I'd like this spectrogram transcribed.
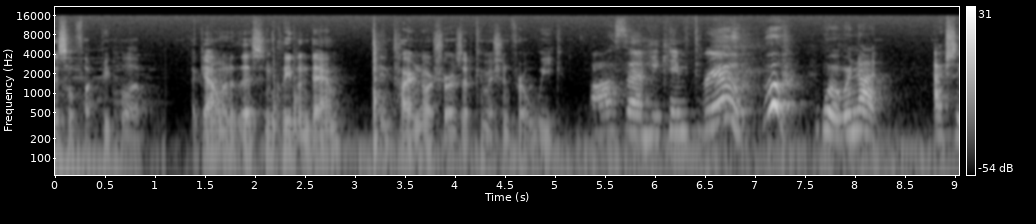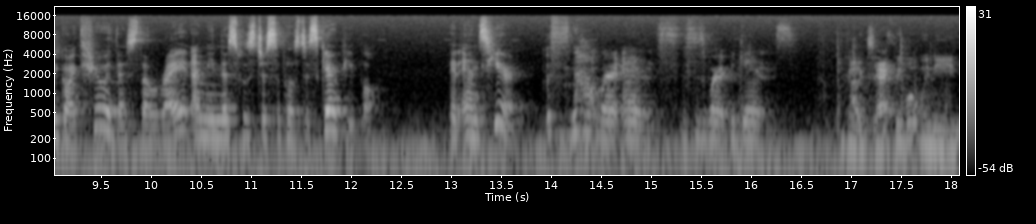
This will fuck people up. A gallon of this in Cleveland Dam, the entire North Shore is out of commission for a week. Awesome, he came through. Woo! Whoa, we're not actually going through with this though, right? I mean, this was just supposed to scare people. It ends here. This is not where it ends. This is where it begins. We got exactly what we need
